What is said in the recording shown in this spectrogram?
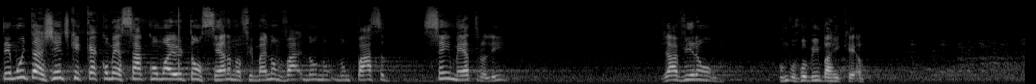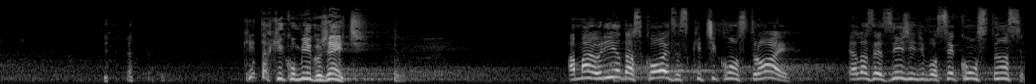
Tem muita gente que quer começar como Ayrton Senna, meu filho, mas não, vai, não, não, não passa 100 metros ali. Já viram um Rubim Barrichello? Quem está aqui comigo, gente? A maioria das coisas que te constrói, elas exigem de você constância.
